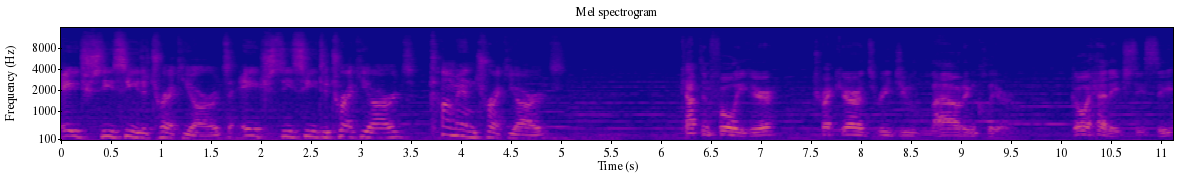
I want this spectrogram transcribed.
HCC to Trekyards, HCC to Trekyards, come in Trekyards. Captain Foley here. Trekyards read you loud and clear. Go ahead, HCC.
